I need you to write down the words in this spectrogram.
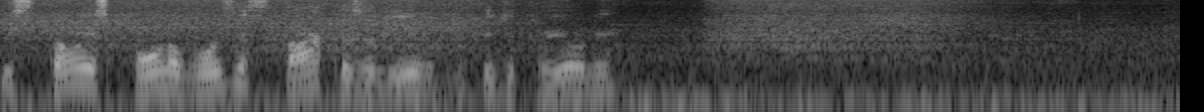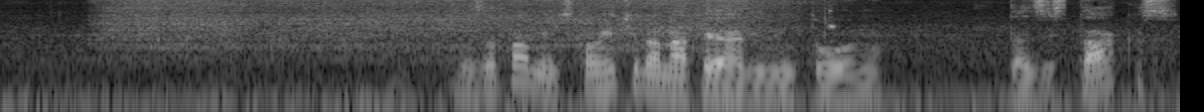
Estão expondo algumas estacas ali, acredito eu, né? Exatamente, estão retirando a terra ali no entorno das estacas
